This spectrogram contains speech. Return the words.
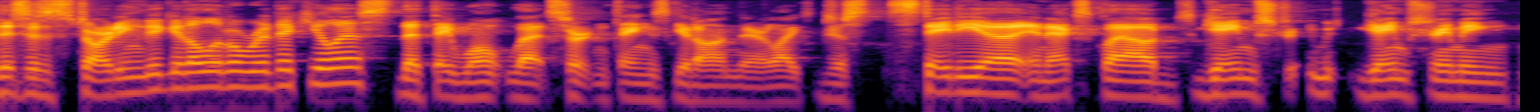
this is starting to get a little ridiculous that they won't let certain things get on there, like just Stadia and XCloud game game streaming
